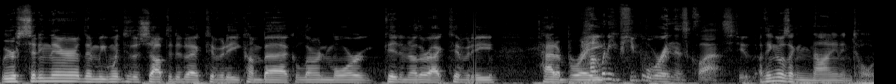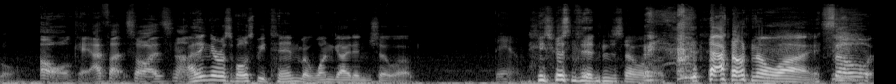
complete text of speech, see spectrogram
We were sitting there. Then we went to the shop to do an activity. Come back, learn more, did another activity, had a break. How many people were in this class too? Though? I think it was like nine in total. Oh, okay. I thought so. It's not. I think there was supposed to be ten, but one guy didn't show up. Damn. He just didn't show up. I don't know why. So,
